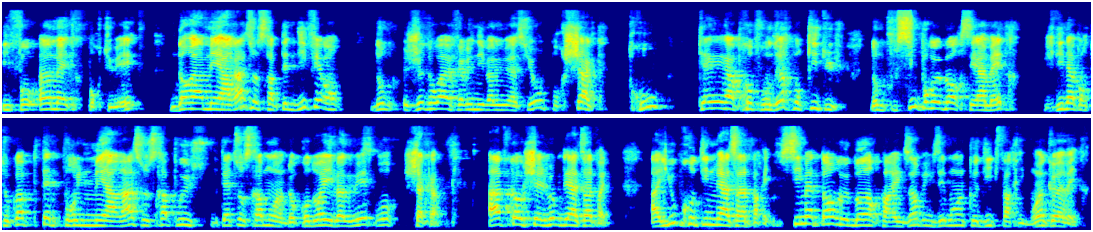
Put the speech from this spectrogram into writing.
il faut un mètre pour tuer. Dans la Méhara, ce sera peut-être différent. Donc, je dois faire une évaluation pour chaque trou. Quelle est la profondeur pour qui tue? Donc, si pour le bord, c'est un mètre, je dis n'importe quoi, peut-être pour une Méhara, ce sera plus, peut-être ce sera moins. Donc, on doit évaluer pour chacun. Si maintenant le bord, par exemple, il faisait moins que 10 farim, moins que 1 mètre,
